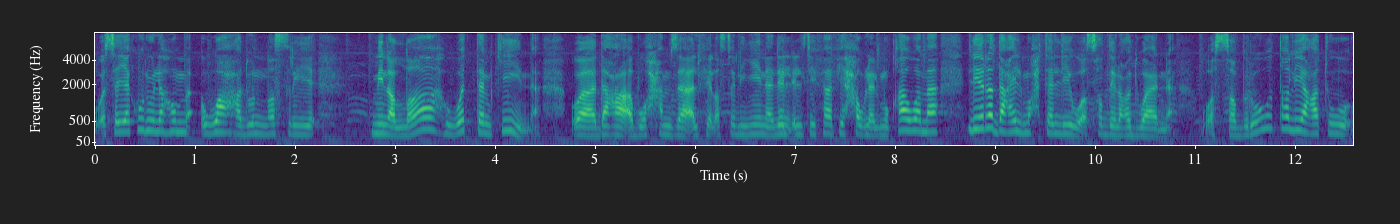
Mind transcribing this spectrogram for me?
وسيكون لهم وعد النصر من الله والتمكين. ودعا أبو حمزة الفلسطينيين للالتفاف حول المقاومة لردع المحتل وصد العدوان. والصبر طليعة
